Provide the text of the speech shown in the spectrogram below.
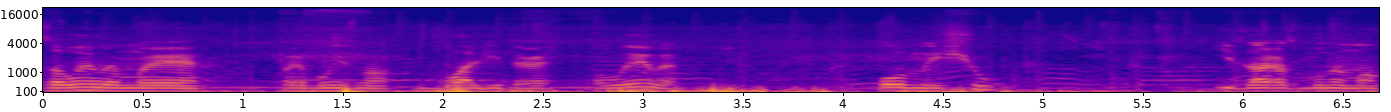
Залили ми приблизно 2 літри оливи, повний щуп. І зараз будемо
